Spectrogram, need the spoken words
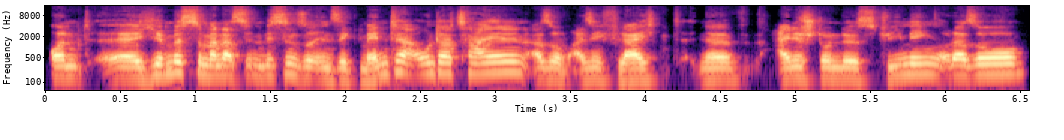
Und äh, hier müsste man das ein bisschen so in Segmente unterteilen. Also weiß ich, vielleicht ne, eine Stunde Streaming oder so,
